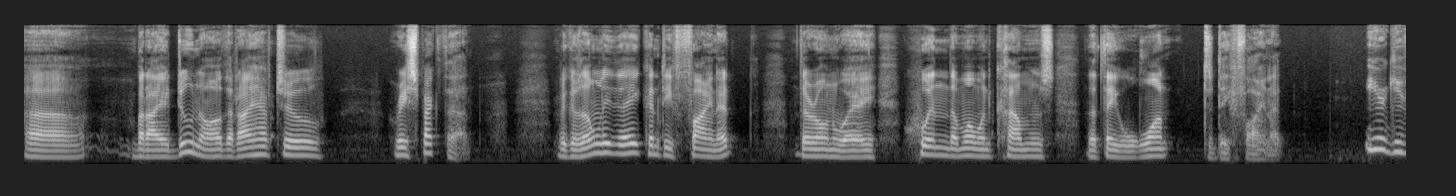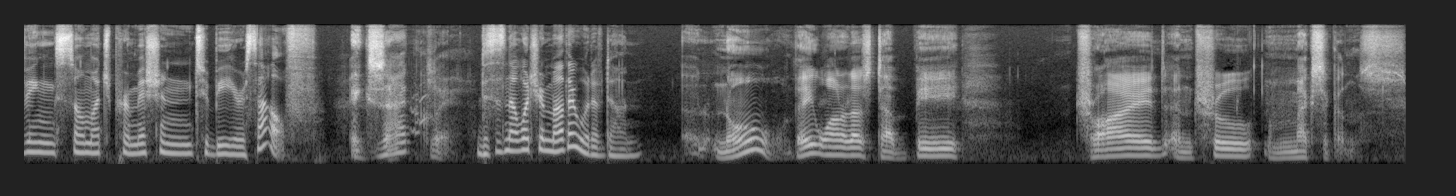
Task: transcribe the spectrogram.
Uh, but I do know that I have to respect that because only they can define it their own way when the moment comes that they want to define it. You're giving so much permission to be yourself. Exactly. This is not what your mother would have done. No, they wanted us to be tried and true Mexicans.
